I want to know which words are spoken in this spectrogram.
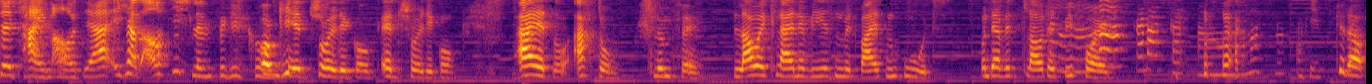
äh, Timeout, ja? Ich habe auch die Schlümpfe geguckt. Okay, Entschuldigung, Entschuldigung. Also, Achtung, Schlümpfe. Blaue kleine Wesen mit weißem Hut. Und der Witz lautet wie folgt. Okay. Genau.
